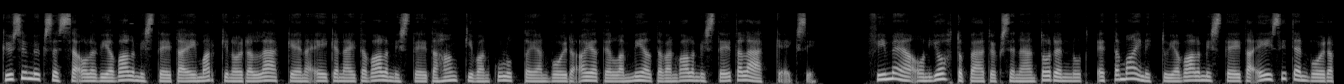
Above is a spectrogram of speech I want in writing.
Kysymyksessä olevia valmisteita ei markkinoida lääkkeenä eikä näitä valmisteita hankkivan kuluttajan voida ajatella mieltävän valmisteita lääkkeiksi. Fimea on johtopäätöksenään todennut, että mainittuja valmisteita ei siten voida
